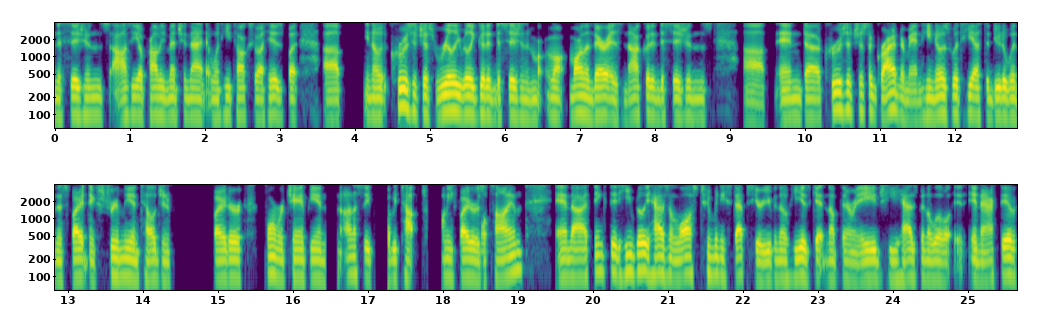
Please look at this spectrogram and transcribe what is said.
decisions, Ozzy will probably mention that when he talks about his, but uh, you know, Cruz is just really, really good in decisions. Mar- Marlon Vera is not good in decisions. Uh, and uh, Cruz is just a grinder, man. He knows what he has to do to win this fight. An extremely intelligent fighter, former champion, honestly, probably top 20 fighters all time. And I think that he really hasn't lost too many steps here, even though he is getting up there in age. He has been a little inactive.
